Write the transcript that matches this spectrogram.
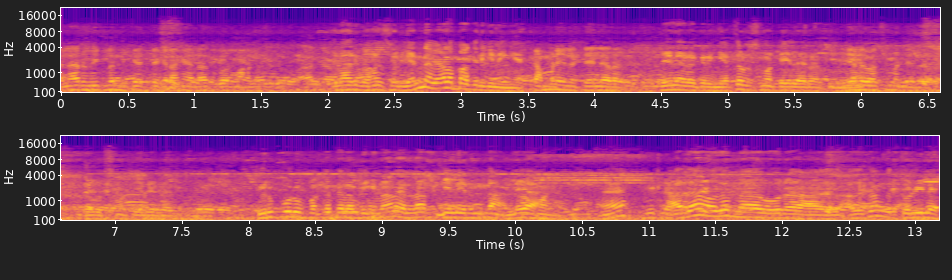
எல்லாரும் வீட்ல இருந்து கேட்டுக்கிறாங்க. எல்லாத்துக்கும் ஒரு வணக்கம் எல்லாருக்கும் சொல்லுங்க. என்ன வேலை பார்க்குறீங்க நீங்க? கம்பெனியில் டெய்லர் டெய்லர் இருக்கிறீங்க. எத்தனை வருஷமா டெய்லர் இருக்கீங்க? ஏழு வருஷமா டெய்லர் ஏழு வருஷமா டெய்லர் இருக்கீங்க. திருப்பூர் பக்கத்தில் அப்படிங்கனால எல்லாம் டெய்லர் தான் இல்லையா? ஆ? அதான் வந்து ஒரு அதுதான் உங்க தொழிலே?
